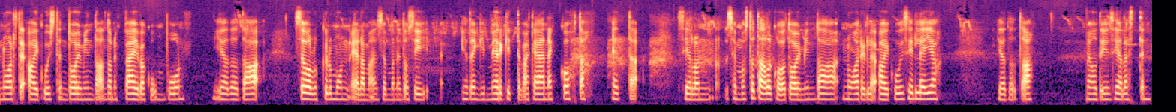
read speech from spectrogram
nuorten aikuisten toimintaan tuonne päiväkumpuun. Ja tota, se on ollut kyllä mun elämän semmoinen tosi jotenkin merkittävä käännekohta, että siellä on semmoista talkoa toimintaa nuorille aikuisille ja, ja tota, me oltiin siellä sitten,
